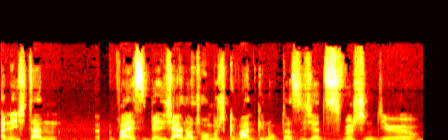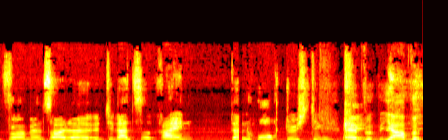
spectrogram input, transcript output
Kann ich dann. Weiß, bin ich anatomisch gewandt genug, dass ich jetzt zwischen die Wirbelsäule die Lanze rein, dann hoch durch den. Äh, ja, wür-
